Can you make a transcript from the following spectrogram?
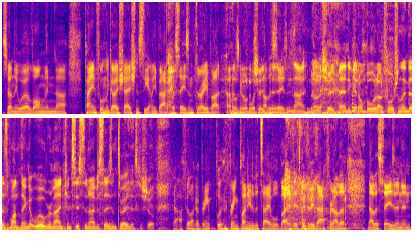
Certainly were long and uh, painful negotiations to get me back for season three, but I'm That's looking forward to cheap another man. season. No, not a cheap man to get on board, unfortunately. There's one thing that will remain consistent over season three, that's for sure. Yeah, I feel like I bring bring plenty to the table, but it's- it's good to be back for another another season, and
